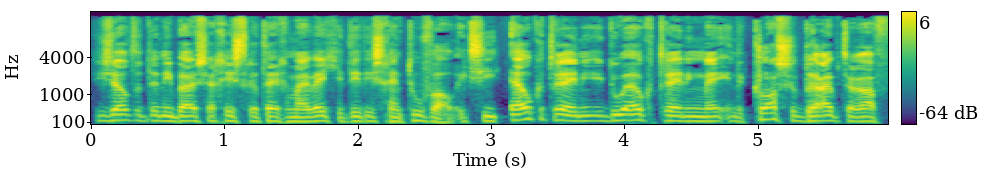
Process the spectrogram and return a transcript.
Diezelfde Danny Buis zei gisteren tegen mij... weet je, dit is geen toeval. Ik zie elke training, ik doe elke training mee in de klasse druipt eraf.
